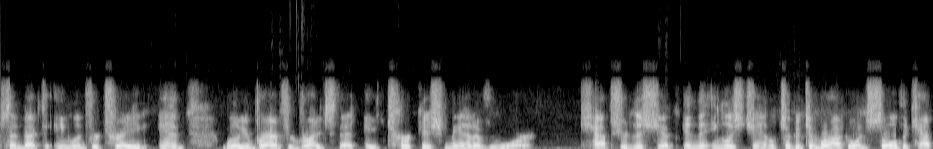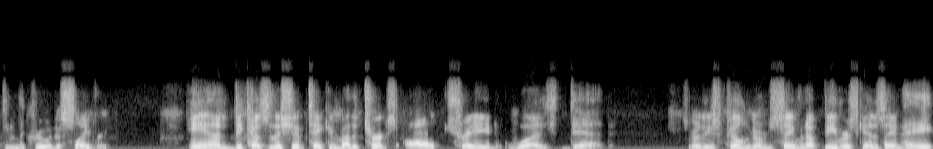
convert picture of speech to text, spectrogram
send back to England for trade. And William Bradford writes that a Turkish man of war captured the ship in the English Channel, took it to Morocco, and sold the captain and the crew into slavery. And because of the ship taken by the Turks, all trade was dead. So are these pilgrims saving up beaver skins, saying, "Hey,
